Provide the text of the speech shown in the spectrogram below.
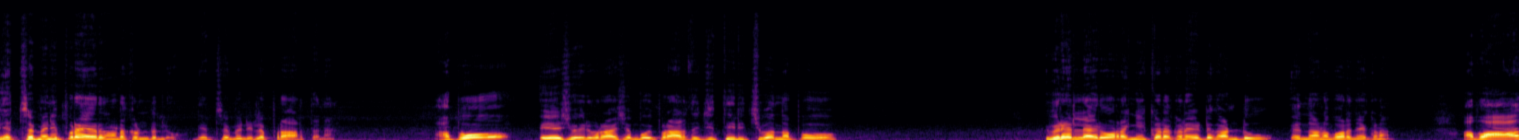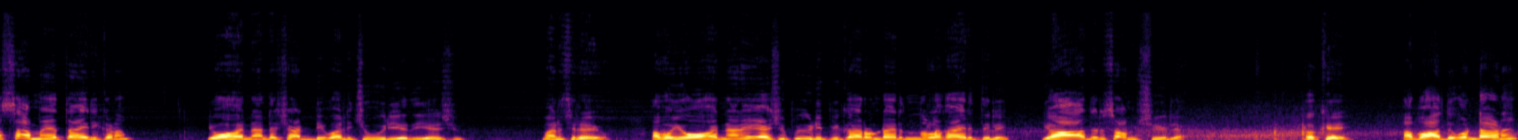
ഗച്ചമനി പ്രയർ നടക്കണ്ടല്ലോ ഗച്ചമനിലെ പ്രാർത്ഥന. അപ്പോൾ യേശു ഒരു പ്രാവശ്യം പോയി പ്രാർത്ഥിച്ച് തിരിച്ചു വന്നപ്പോൾ ഇവരെല്ലാവരും ഉറങ്ങിക്കിടക്കണായിട്ട് കണ്ടു എന്നാണ് പറഞ്ഞേക്കണം അപ്പോൾ ആ സമയത്തായിരിക്കണം യോഹന്നാന്റെ ഷഡ്ഡി വലിച്ചു ഊരിയത് യേശു. മനസ്സിലായോ? അപ്പോൾ യോഹന്നാനെ യേശു പീഡിപ്പിക്കാറുണ്ടായിരുന്നു എന്നുള്ള കാര്യത്തിൽ യാതൊരു സംശയമില്ല ഓക്കെ അപ്പോൾ അതുകൊണ്ടാണ്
